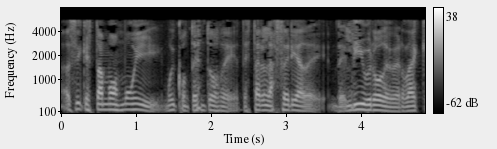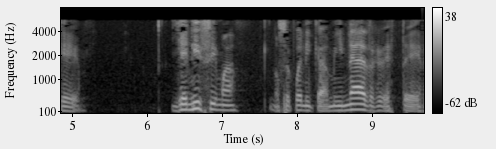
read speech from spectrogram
Así que estamos muy, muy contentos de, estar en la feria del libro, de verdad que llenísima, no se puede ni caminar, este,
